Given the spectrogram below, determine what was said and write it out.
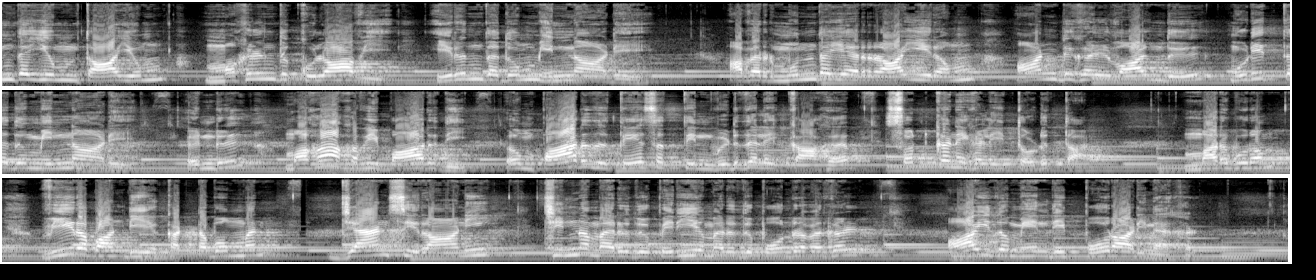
எந்தையும் தாயும் மகிழ்ந்து குலாவி இருந்ததும் இன்னாடே அவர் முந்தையர் ஆயிரம் ஆண்டுகள் வாழ்ந்து முடித்ததும் இன்னாடே என்று மகாகவி பாரதி எம் பாரத தேசத்தின் விடுதலைக்காக சொற்கணைகளை தொடுத்தார். மறுபுறம் வீரபாண்டிய கட்டபொம்மன் ஜான்சி ராணி சின்ன மருது பெரிய மருது போன்றவர்கள் ஆயுதமேந்தி போராடினார்கள்.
